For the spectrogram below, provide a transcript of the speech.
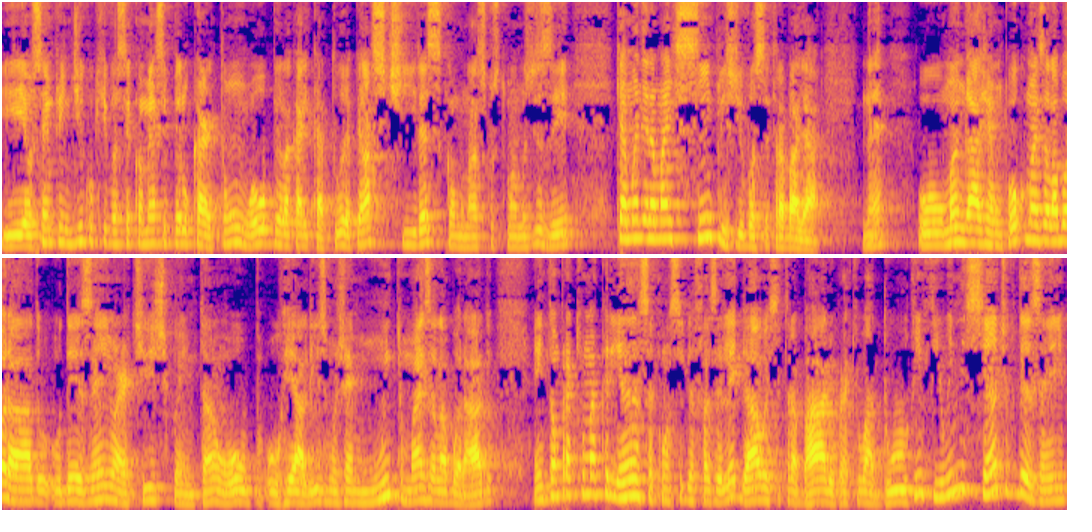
e eu sempre indico que você comece pelo cartoon ou pela caricatura, pelas tiras, como nós costumamos dizer, que é a maneira mais simples de você trabalhar. Né? O mangá já é um pouco mais elaborado, o desenho artístico, então, ou o realismo já é muito mais elaborado. Então, para que uma criança consiga fazer legal esse trabalho, para que o adulto, enfim, o iniciante do desenho,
